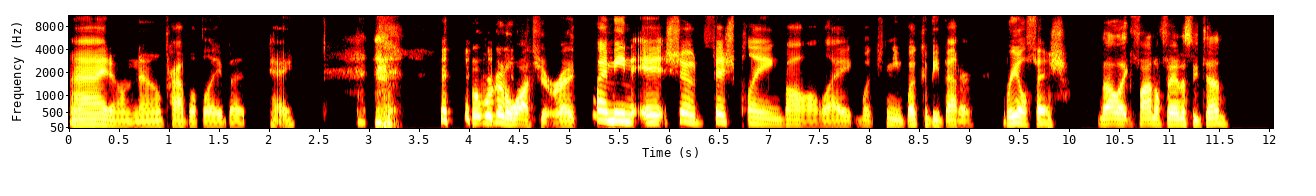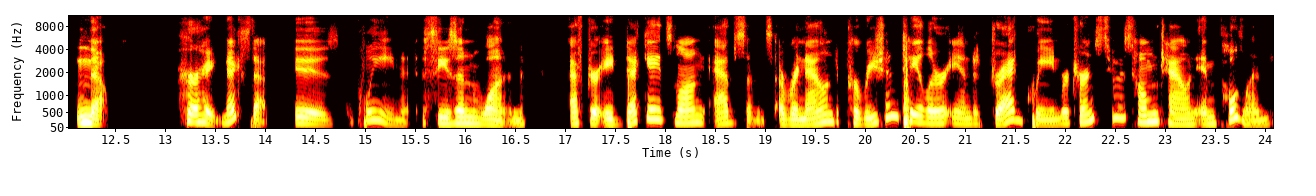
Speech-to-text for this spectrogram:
I don't know, probably, but hey. But we're going to watch it, right? I mean, it showed fish playing ball. Like, what can you, what could be better? Real fish. Not like Final Fantasy X. No. All right, next up is Queen Season 1. After a decades long absence, a renowned Parisian tailor and drag queen returns to his hometown in Poland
